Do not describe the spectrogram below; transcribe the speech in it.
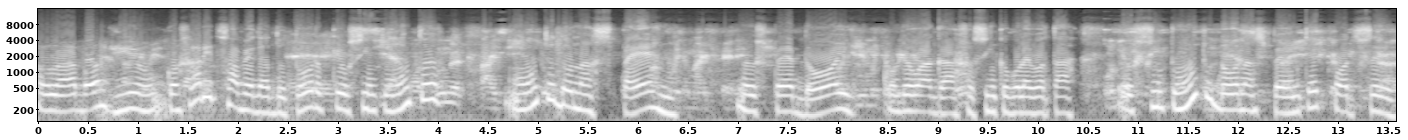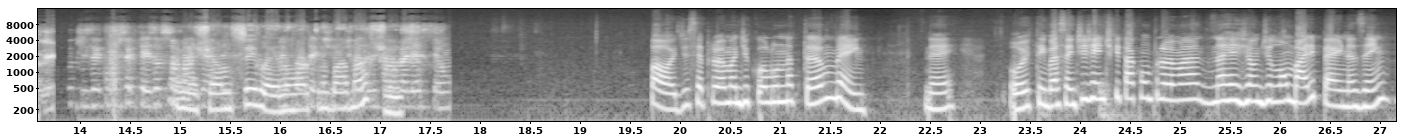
Olá, bom dia. Eu gostaria de saber da doutora, porque eu sinto muita, muita dor nas pernas, meus pés dói. Quando eu agacho assim que eu vou levantar, eu sinto muito dor nas pernas. O que, é que pode ser? Eu me chamo Cirlei, eu moro aqui no Bar Martins. Pode ser problema de coluna também, né? Hoje tem bastante gente que tá com problema na região de lombar e pernas, hein?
